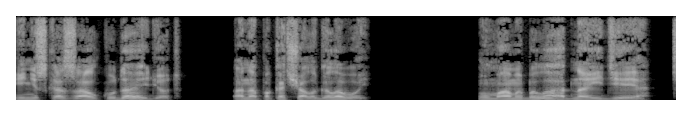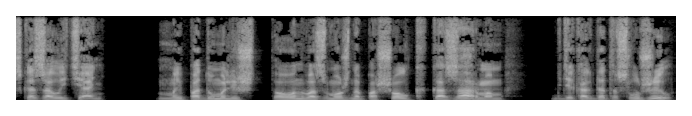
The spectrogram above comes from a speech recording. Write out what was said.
И не сказал, куда идет. Она покачала головой. «У мамы была одна идея», — сказал Итянь. Мы подумали, что он, возможно, пошел к казармам, где когда-то служил.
